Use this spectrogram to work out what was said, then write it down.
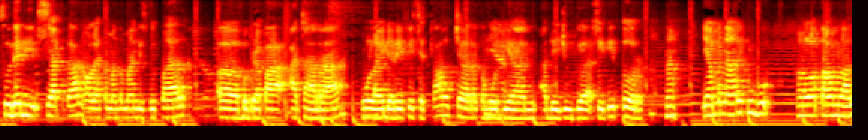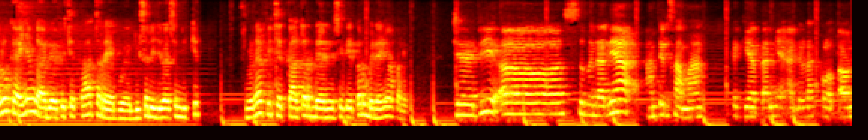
sudah disiapkan oleh teman-teman di Sputpar uh, beberapa acara mulai dari visit culture kemudian yeah. ada juga city tour. Nah yang menarik nih bu kalau tahun lalu kayaknya nggak ada visit culture ya bu ya? Bisa dijelasin dikit? Sebenarnya visit culture dan city tour bedanya apa nih? Jadi uh, sebenarnya hampir sama. Kegiatannya adalah kalau tahun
